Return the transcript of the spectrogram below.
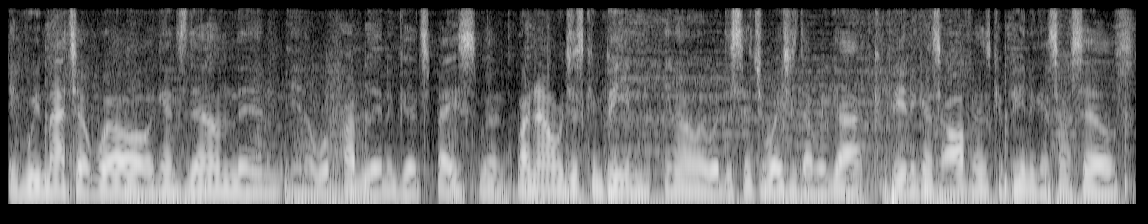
if we match up well against them, then you know we're probably in a good space. But right now we're just competing, you know, with the situations that we got, competing against our offense, competing against ourselves.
